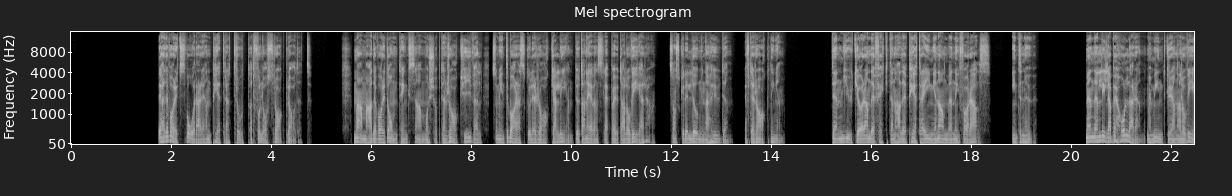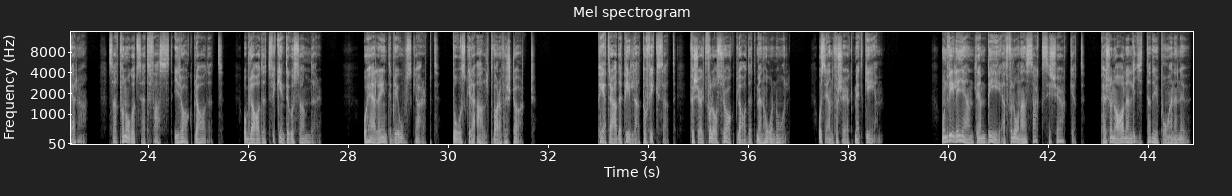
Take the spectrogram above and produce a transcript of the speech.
Det hade varit svårare än Petra trott att få loss rakbladet. Mamma hade varit omtänksam och köpt en rakhyvel som inte bara skulle raka lent utan även släppa ut aloe vera som skulle lugna huden efter rakningen. Den mjukgörande effekten hade Petra ingen användning för alls. Inte nu. Men den lilla behållaren med mintgrön aloe vera satt på något sätt fast i rakbladet och bladet fick inte gå sönder. Och heller inte bli oskarpt. Då skulle allt vara förstört. Petra hade pillat och fixat, försökt få loss rakbladet med en hårnål och sen försökt med ett gem. Hon ville egentligen be att få låna en sax i köket. Personalen litade ju på henne nu.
